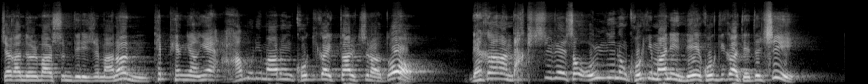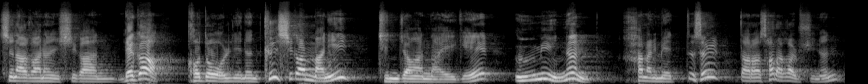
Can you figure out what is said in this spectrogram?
제가 늘 말씀드리지만은 태평양에 아무리 많은 고기가 있다 할지라도 내가 낚시를 해서 올리는 고기만이 내 고기가 되듯이 지나가는 시간, 내가 걷어 올리는 그 시간만이 진정한 나에게 의미 있는 하나님의 뜻을 따라 살아갈 수 있는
